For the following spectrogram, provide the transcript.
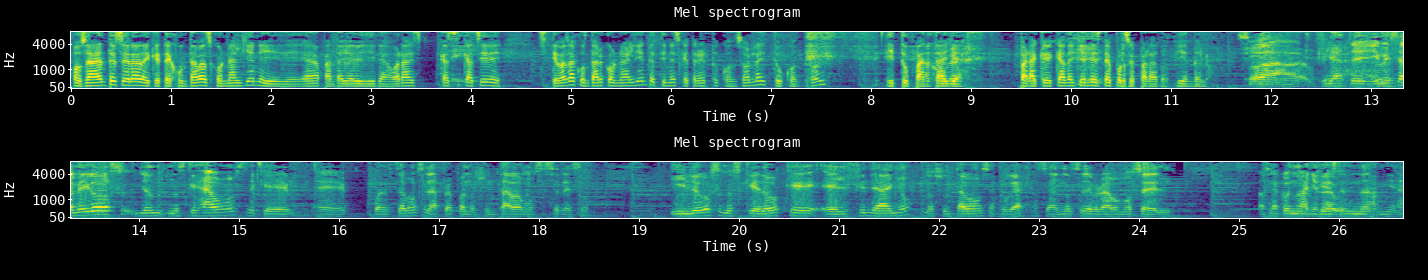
o sea, antes era de que te juntabas con alguien y era pantalla dividida. Ahora es casi, Sí. casi de, si te vas a juntar con alguien, te tienes que traer tu consola y tu control y tu pantalla. Para que cada quien esté por separado viéndolo. Sí, Wow, fíjate, y mis amigos, yo, nos quejábamos de que eh, cuando estábamos en la prepa nos juntábamos a hacer eso. Y luego se nos quedó que el fin de año nos juntábamos a jugar, o sea, no celebrábamos el... O sea, con una Año fiesta, nuevo, ni ajá.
